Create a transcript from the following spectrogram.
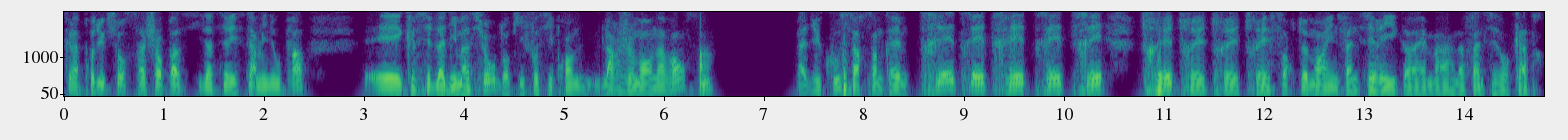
que la production sachant pas si la série se termine ou pas, et que c'est de l'animation, donc il faut s'y prendre largement en avance. Hein. Bah du coup, ça ressemble quand même très très très très très très très très très fortement à une fin de série quand même, hein, la fin de saison 4.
